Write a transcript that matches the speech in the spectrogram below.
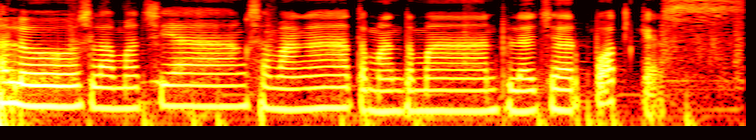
Halo, selamat siang. Semangat teman-teman belajar podcast.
